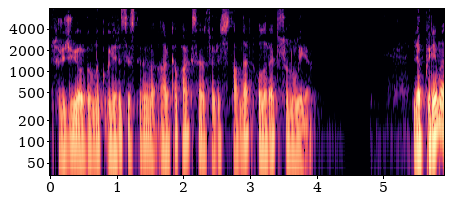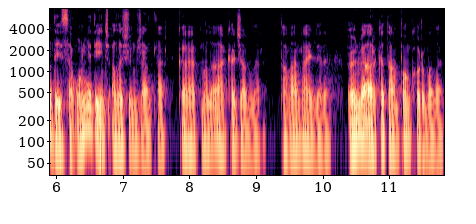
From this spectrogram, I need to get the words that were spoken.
sürücü yorgunluk uyarı sistemi ve arka park sensörü standart olarak sunuluyor. La Prima'da ise 17 inç alaşım jantlar, karartmalı arka camlar, tavan rayları, ön ve arka tampon korumalar,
